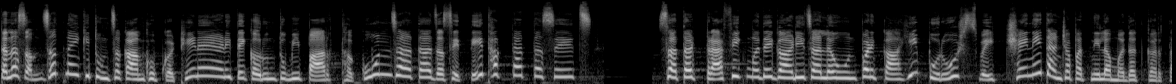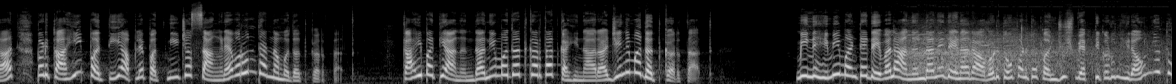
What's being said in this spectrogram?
त्यांना समजत नाही की तुमचं काम खूप कठीण आहे आणि ते करून तुम्ही पार थकून जाता जसे ते थकतात तसेच. सतत ट्रॅफिकमध्ये गाडी चालवून पण काही पुरुष स्वेच्छेने त्यांच्या पत्नीला मदत करतात पण काही पती आपल्या पत्नीच्या सांगण्यावरून त्यांना मदत करतात. काही पती आनंदाने मदत करतात काही नाराजीने मदत करतात. मी नेहमी म्हणते देवाला आनंदाने देणारा आवडतो पण तो कंजूष व्यक्तीकडून हिरावून घेतो.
